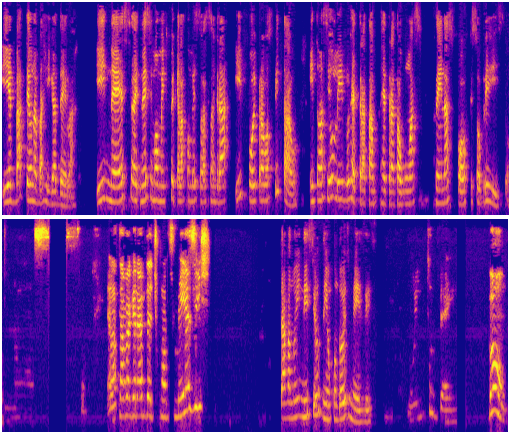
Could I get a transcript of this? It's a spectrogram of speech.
e bateu na barriga dela. E nessa, nesse momento foi que ela começou a sangrar e foi para o hospital. Então, assim, o livro retrata, retrata algumas cenas fortes sobre isso. Nossa. Ela estava grávida de quantos meses? Estava no iníciozinho, com dois meses. Muito bem. Bom,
